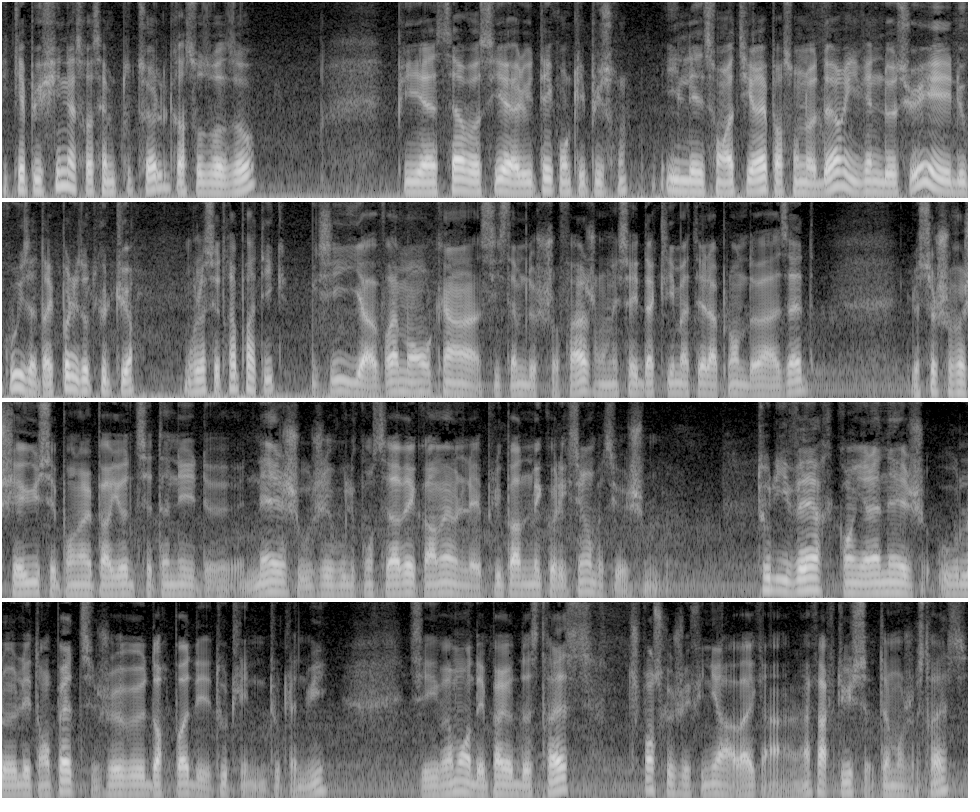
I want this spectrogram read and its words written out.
Les capucines elles se ressèment toutes seules grâce aux oiseaux. Puis elles servent aussi à lutter contre les pucerons. Ils les sont attirés par son odeur, ils viennent dessus et du coup ils attaquent pas les autres cultures. Donc là c'est très pratique. Ici il n'y a vraiment aucun système de chauffage, on essaye d'acclimater la plante de A à Z. Le seul chauffage qu'il y a eu c'est pendant la période cette année de neige où j'ai voulu conserver quand même la plupart de mes collections parce que tout l'hiver quand il y a la neige ou les tempêtes je dors pas toute la nuit. C'est vraiment des périodes de stress. Je pense que je vais finir avec un infarctus tellement je stresse.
